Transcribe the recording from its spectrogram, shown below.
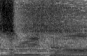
sweet dawn.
